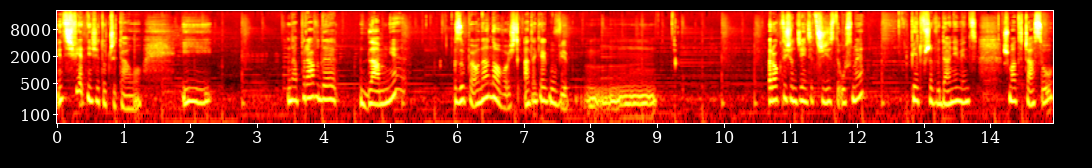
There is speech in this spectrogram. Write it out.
więc świetnie się to czytało. I naprawdę dla mnie zupełna nowość. A tak jak mówię, mm, rok 1938, pierwsze wydanie, więc szmat czasu.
